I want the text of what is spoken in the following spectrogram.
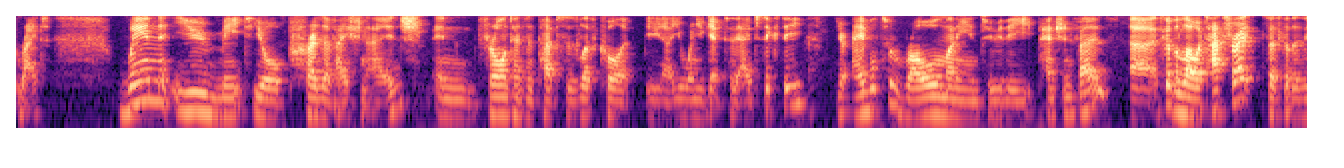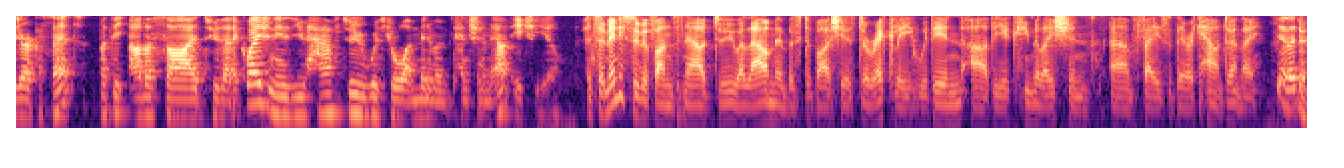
rate. When you meet your preservation age, and for all intents and purposes, let's call it, you know, when you get to the age 60, you're able to roll money into the pension phase. Uh, it's got the lower tax rate, so it's got the 0%. But the other side to that equation is you have to withdraw a minimum pension amount each year. And so many super funds now do allow members to buy shares directly within uh, the accumulation um, phase of their account, don't they? Yeah, they do.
